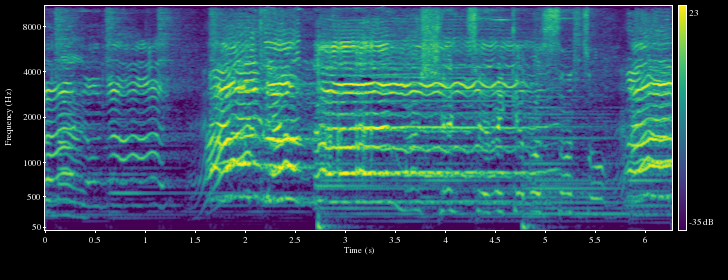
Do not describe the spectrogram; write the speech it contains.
Adonai. Adonai. Mashente rekebo soto. Adonai.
